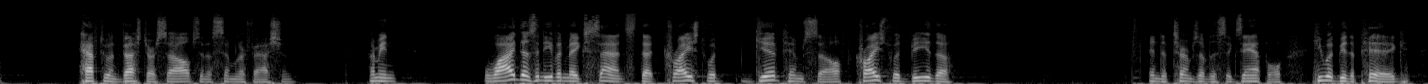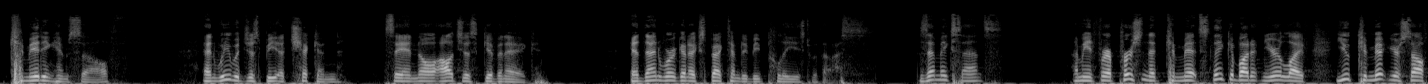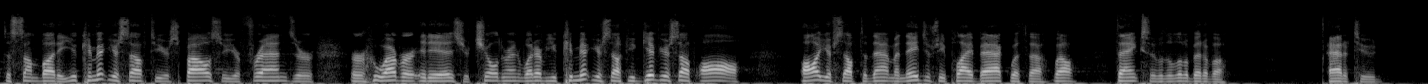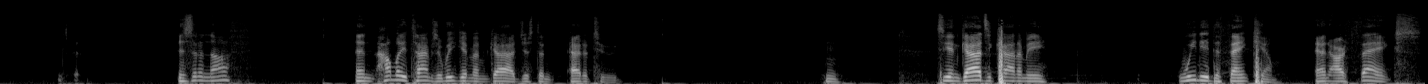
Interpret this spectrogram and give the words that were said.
have to invest ourselves in a similar fashion? I mean, why does it even make sense that Christ would give himself, Christ would be the, in the terms of this example, he would be the pig committing himself and we would just be a chicken saying, No, I'll just give an egg. And then we're going to expect him to be pleased with us. Does that make sense? I mean, for a person that commits, think about it in your life. You commit yourself to somebody. You commit yourself to your spouse or your friends or, or whoever it is, your children, whatever. You commit yourself. You give yourself all, all yourself to them, and they just reply back with a, well, thanks, with a little bit of a attitude. Is it enough? And how many times have we given God just an attitude? Hmm. See, in God's economy, we need to thank Him. And our thanks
